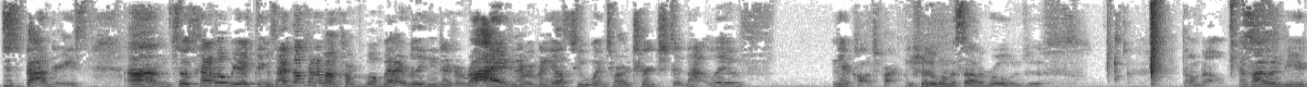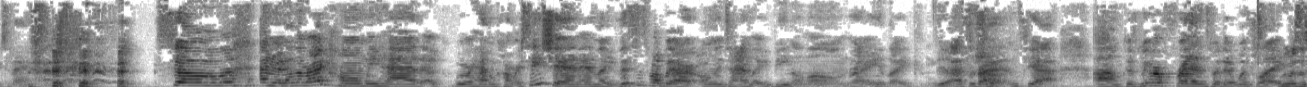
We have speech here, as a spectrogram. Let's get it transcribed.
just boundaries. Um, so it's kind of a weird thing. So I felt kind of uncomfortable, but I really needed a ride, and everybody else who went to our church did not live near College Park. You should have won the side of the road and just dumbed I probably wouldn't be here today. So anyway, on the ride home, we had a, we were having conversation, and like this is probably our only time like being alone, right? Like Yeah, as for sure. friends, yeah. Um, because we were friends, but it was like we was group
